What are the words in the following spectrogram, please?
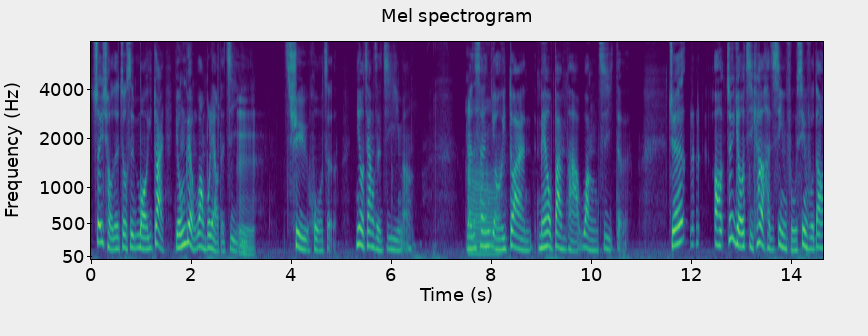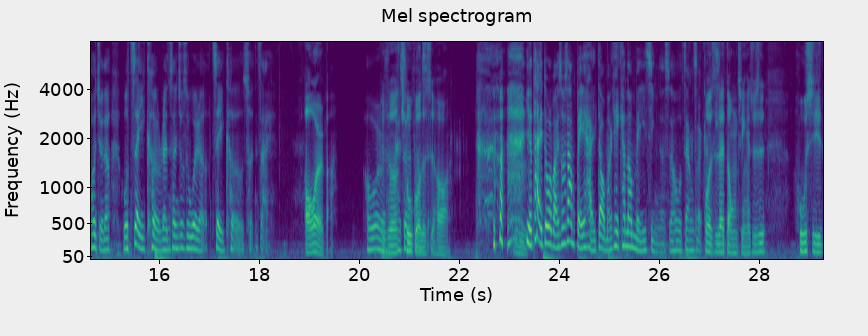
追求的就是某一段永远忘不了的记忆，嗯，去活着。你有这样子的记忆吗？人生有一段没有办法忘记的，觉得哦，就有几刻很幸福，幸福到会觉得我这一刻人生就是为了这一刻而存在。偶尔吧，偶尔，比如说出国的时候啊，也太多了吧？你说像北海道嘛，可以看到美景的时候这样子，或者是在东京啊，就是呼吸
